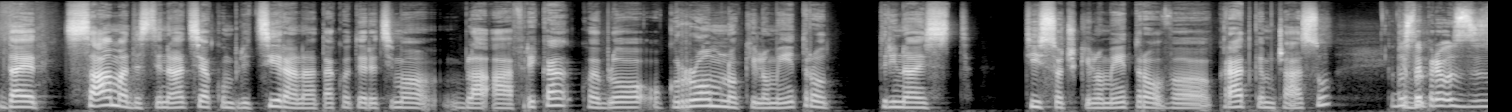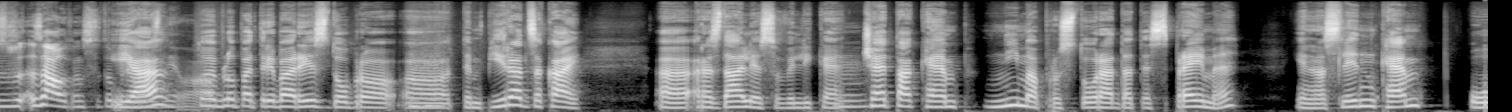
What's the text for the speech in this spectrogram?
da je sama destinacija komplicirana, tako kot je recimo bila Afrika, ko je bilo ogromno kilometrov, 13 tisoč kilometrov v kratkem času. To ste prevoz z, z avtom, se to Ja, wow. to je bilo pa treba res dobro uh, Mhm. tempirati. Zakaj? Uh, razdalje so velike. Mhm. Če ta kamp nima prostora, da te sprejme, je naslednji kamp 8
